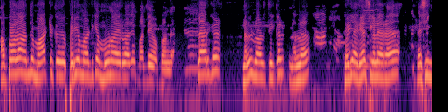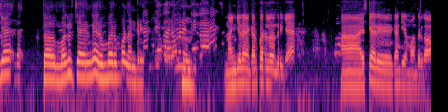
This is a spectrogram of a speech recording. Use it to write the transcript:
அப்போலாம் வந்து மாட்டுக்கு பெரிய மாட்டுக்கே மூணாயிரம் ரூபாதே பந்தயம் வைப்பாங்க. எல்லாருக்கும் நல்வாழ்த்துக்கள் நல்லா படியா ரேஸுகளை ரசிங்க. ர- இப்ப மகிழ்ச்சியா இருங்க. ரொம்ப ரொம்ப நன்றி. நான் இங்கே தான் கருப்பூரில் வந்திருக்கேன். எஸ்கேஆர் காண்டி நம்ம வந்திருக்கோம்.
